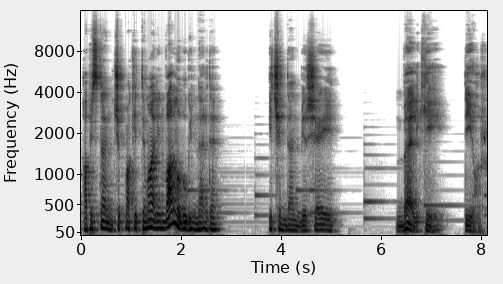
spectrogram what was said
Hapisten çıkmak ihtimalin var mı bugünlerde? İçimden bir şey belki diyor.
